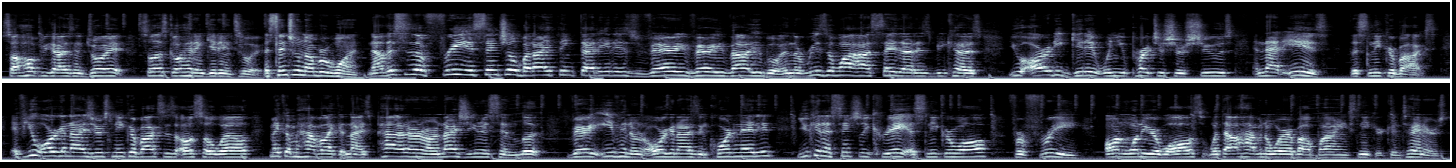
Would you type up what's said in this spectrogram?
so I hope you guys enjoy it. So let's go ahead and get into it. Essential number one. Now this is a free essential but I think that it is very very valuable. And the reason why I say that is because you already get it when you purchase your shoes and that is the sneaker box if you organize your sneaker boxes oh so well, make them have like a nice pattern or a nice unison look, very even and organized and coordinated, you can essentially create a sneaker wall for free on one of your walls without having to worry about buying sneaker containers.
